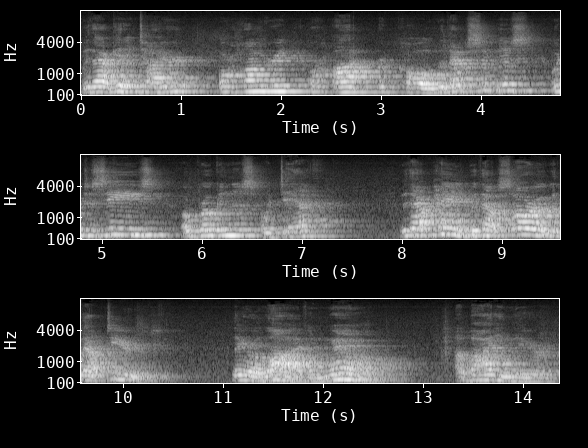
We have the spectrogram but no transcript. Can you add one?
without getting tired or hungry or hot or cold, without sickness or disease or brokenness or death, without pain, without sorrow, without tears. They are alive and well, abiding there,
